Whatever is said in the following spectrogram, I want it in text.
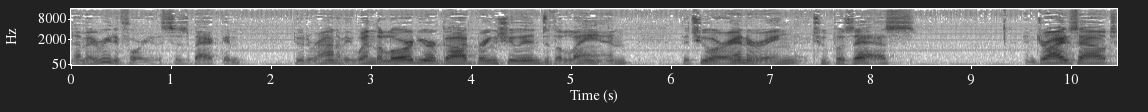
Let me read it for you. This is back in Deuteronomy. When the Lord your God brings you into the land that you are entering to possess, and drives out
